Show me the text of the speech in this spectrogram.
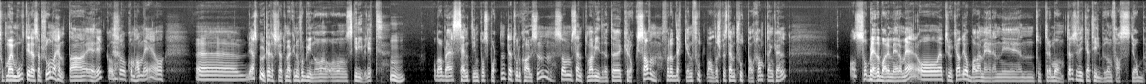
tok meg imot i resepsjonen og henta Erik, og så kom han ned. og Jeg spurte rett og slett om jeg kunne få begynne å, å skrive litt. Mm. Og da ble jeg sendt inn på Sporten til Tor Karlsen, som sendte meg videre til Krokshavn for å dekke en aldersbestemt fotballkamp den kvelden. Og så ble det bare mer og mer, og jeg tror ikke jeg hadde jobba der mer enn i en to-tre måneder, så fikk jeg tilbud om fast jobb.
